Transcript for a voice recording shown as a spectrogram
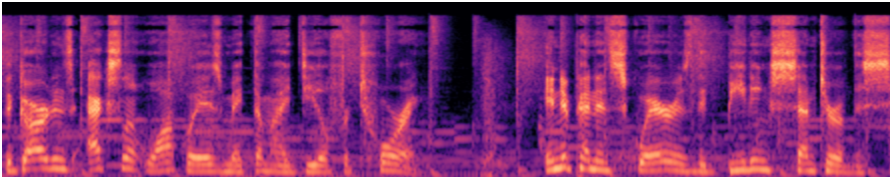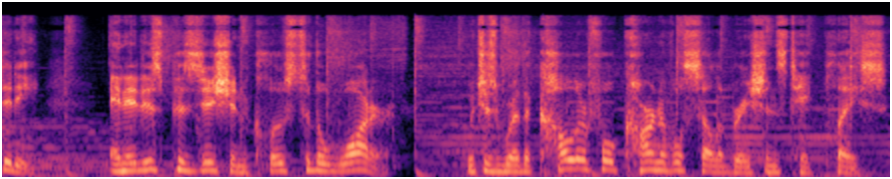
The garden's excellent walkways make them ideal for touring. Independence Square is the beating center of the city, and it is positioned close to the water, which is where the colorful carnival celebrations take place.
